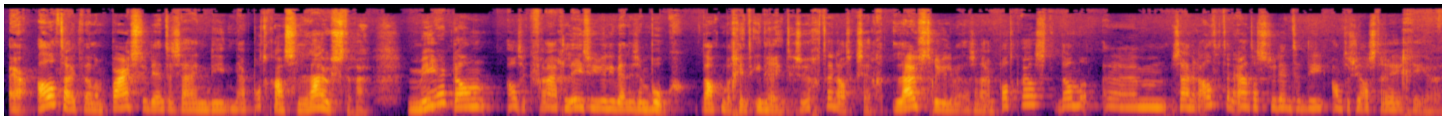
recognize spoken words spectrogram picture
Er altijd wel een paar studenten zijn die naar podcasts luisteren. Meer dan als ik vraag: lezen jullie wel eens een boek? Dan begint iedereen te zuchten. En als ik zeg, luisteren jullie wel eens naar een podcast, dan um, zijn er altijd een aantal studenten die enthousiast reageren.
